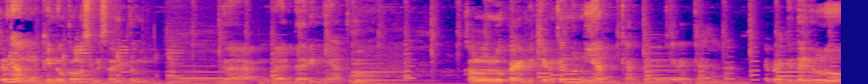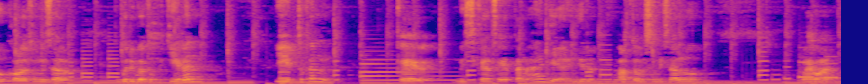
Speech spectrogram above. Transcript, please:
Kan nggak mungkin dong kalau semisal itu nggak nggak dari niat lu. Kalau lu pengen mikirin kan lu niat kan pengen mikirin kan. Ya berarti dari lu. Kalau semisal tiba-tiba kepikiran ya itu kan kayak bisikan setan aja anjir. Atau semisal lu lewat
